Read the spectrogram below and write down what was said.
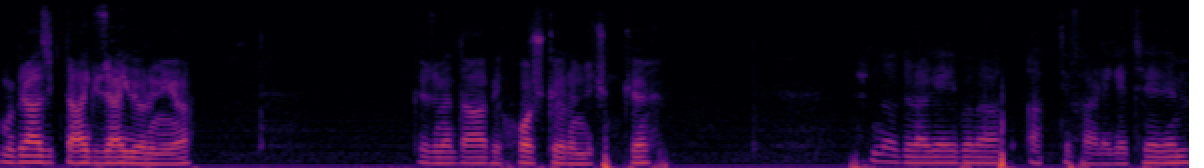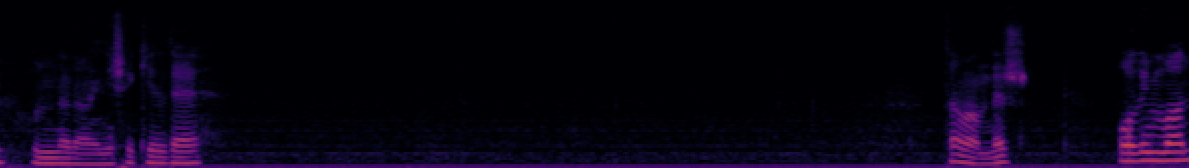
Bu birazcık daha güzel görünüyor. Gözüme daha bir hoş göründü çünkü. Şunu da Dragable'a aktif hale getirelim. Bunda da aynı şekilde. Tamamdır. All in one.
